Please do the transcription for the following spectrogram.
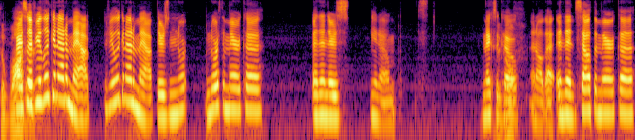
the water. All right, so if you're looking at a map, if you're looking at a map, there's North North America, and then there's, you know, Mexico and all that. And then South America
